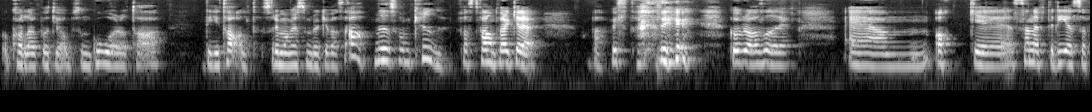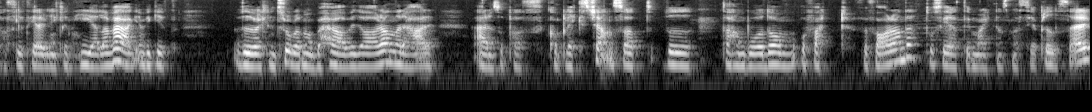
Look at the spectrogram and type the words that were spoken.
att kolla på ett jobb som går att ta digitalt. Så det är många som brukar vara så ah, ni som Kry, fast för hantverkare. Och bara, visst, det går bra att säga det. Um, och eh, sen efter det så faciliterar vi egentligen hela vägen, vilket vi verkligen tror att man behöver göra när det här är en så pass komplex tjänst. Så att vi tar hand både om offertförfarandet och ser att det är marknadsmässiga priser.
